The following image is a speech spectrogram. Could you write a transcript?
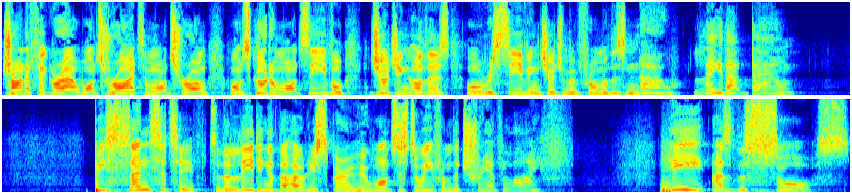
trying to figure out what's right and what's wrong, what's good and what's evil, judging others or receiving judgment from others. No, lay that down. Be sensitive to the leading of the Holy Spirit who wants us to eat from the tree of life. He, as the source,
